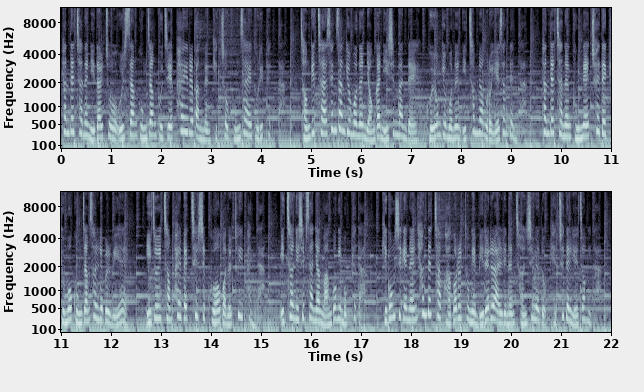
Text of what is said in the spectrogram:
현대차는 이달 초 울산 공장 부지에 파일을 박는 기초 공사에 돌입했다. 전기차 생산 규모는 연간 20만 대, 고용 규모는 2,000명으로 예상된다. 현대차는 국내 최대 규모 공장 설립을 위해 2조 2,879억 원을 투입한다. 2024년 완공이 목표다. 기공식에는 현대차 과거를 통해 미래를 알리는 전시회도 개최될 예정이다.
